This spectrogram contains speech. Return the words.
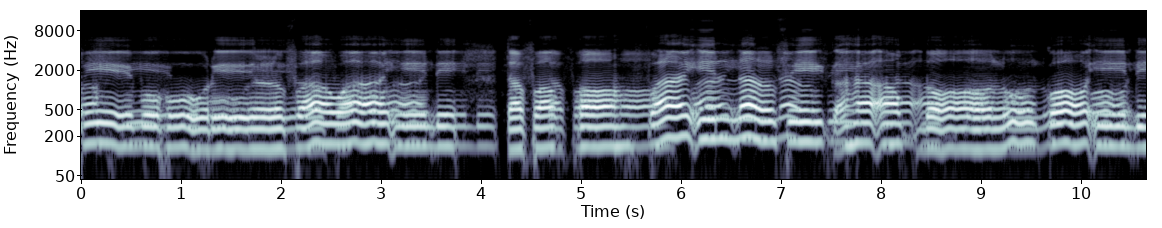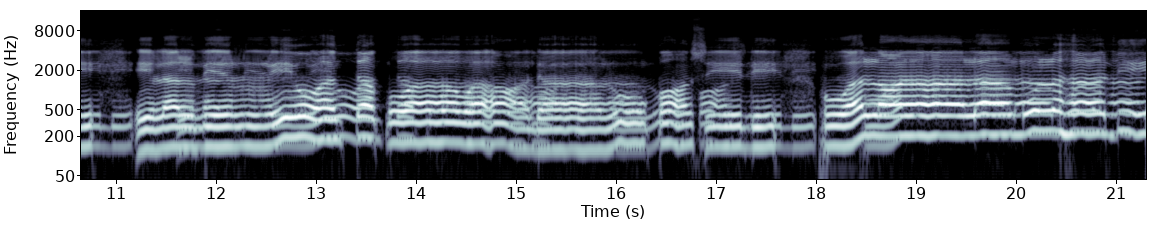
في بحور الفوائد تفقه فإن الفقه أفضل قائد إلى البر والتقوى وأعدال قاصد هو العالم الهادي.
